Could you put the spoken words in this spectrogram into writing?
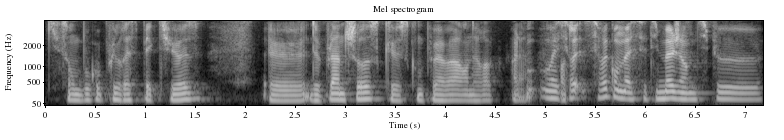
qui sont beaucoup plus respectueuses euh, de plein de choses que ce qu'on peut avoir en Europe. Voilà. Ouais, c'est vrai, vrai qu'on a cette image un petit peu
